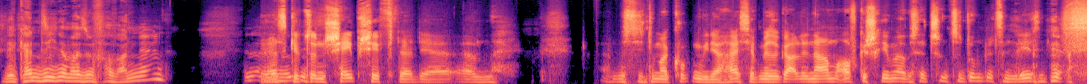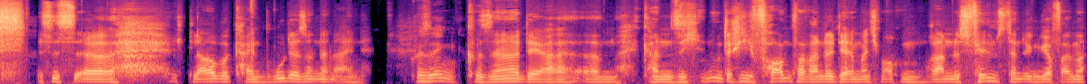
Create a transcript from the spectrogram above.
Wer kann sich nochmal so verwandeln? Ja, es gibt so einen Shapeshifter, der ähm, da müsste ich noch mal gucken, wie der heißt. Ich habe mir sogar alle Namen aufgeschrieben, aber es ist jetzt schon zu dunkel zum Lesen. Es ist, äh, ich glaube, kein Bruder, sondern ein Cousin. Cousin, der ähm, kann sich in unterschiedliche Formen verwandeln, der manchmal auch im Rahmen des Films dann irgendwie auf einmal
